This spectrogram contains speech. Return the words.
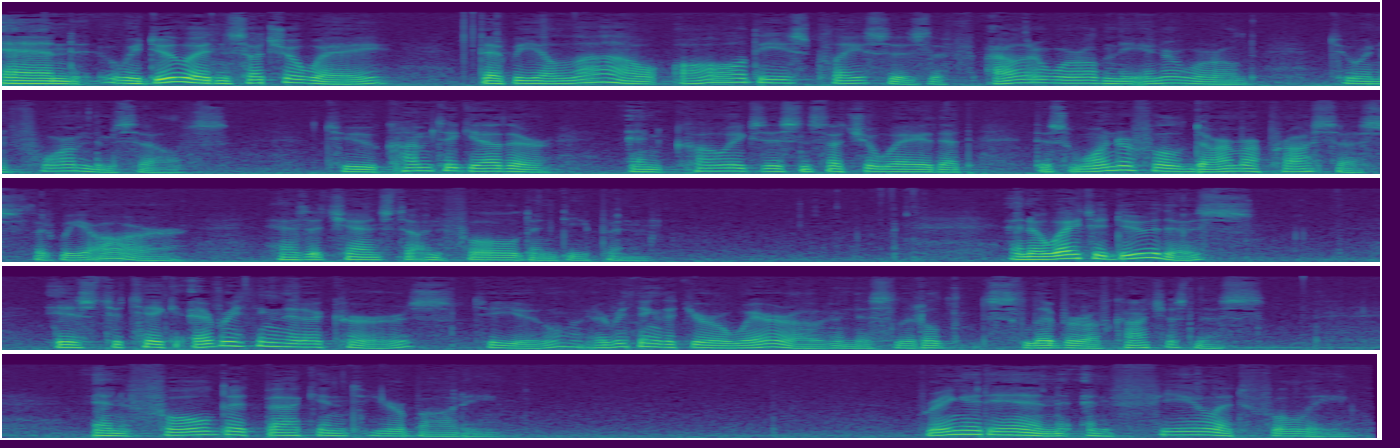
And we do it in such a way that we allow all these places, the outer world and the inner world, to inform themselves, to come together and coexist in such a way that this wonderful Dharma process that we are has a chance to unfold and deepen. And a way to do this is to take everything that occurs to you, everything that you're aware of in this little sliver of consciousness, and fold it back into your body. Bring it in and feel it fully.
